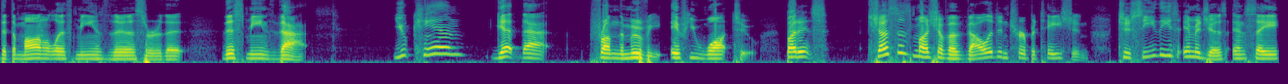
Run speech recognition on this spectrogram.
that the monolith means this or that this means that. You can get that from the movie if you want to, but it's just as much of a valid interpretation to see these images and say,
